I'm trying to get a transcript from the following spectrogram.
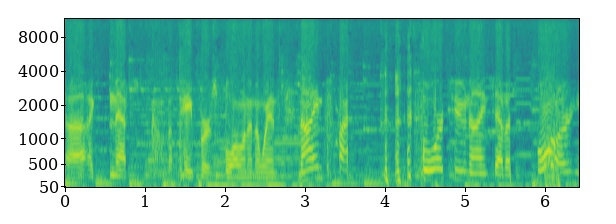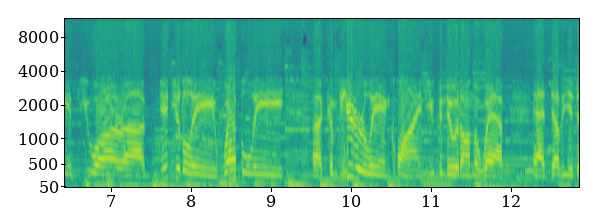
Uh, again, that's oh, the paper's blowing in the wind. 957-4297. Or if you are uh, digitally, webly, uh, computerly inclined, you can do it on the web at www.slcc.edu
